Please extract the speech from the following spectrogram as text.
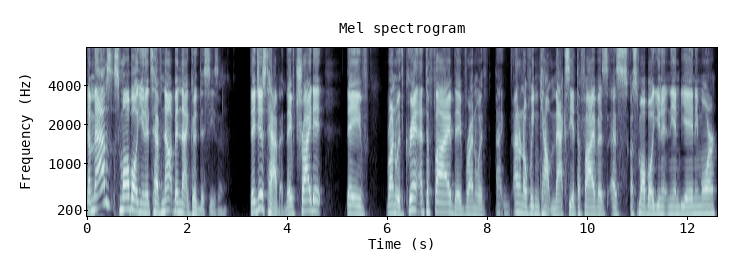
The Mavs small ball units have not been that good this season. They just haven't. They've tried it. They've run with Grant at the five. They've run with I, I don't know if we can count Maxi at the five as as a small ball unit in the NBA anymore.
